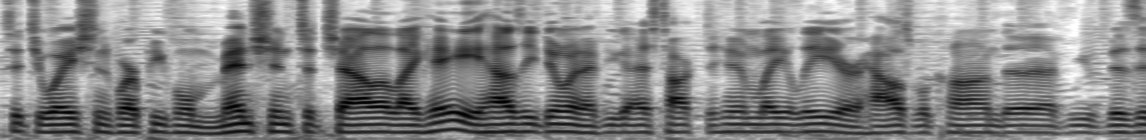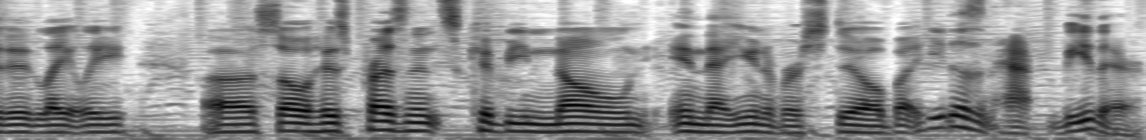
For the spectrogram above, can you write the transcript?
situations where people mention T'Challa, like, hey, how's he doing? Have you guys talked to him lately? Or how's Wakanda? Have you visited lately? Uh, so his presence could be known in that universe still, but he doesn't have to be there.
